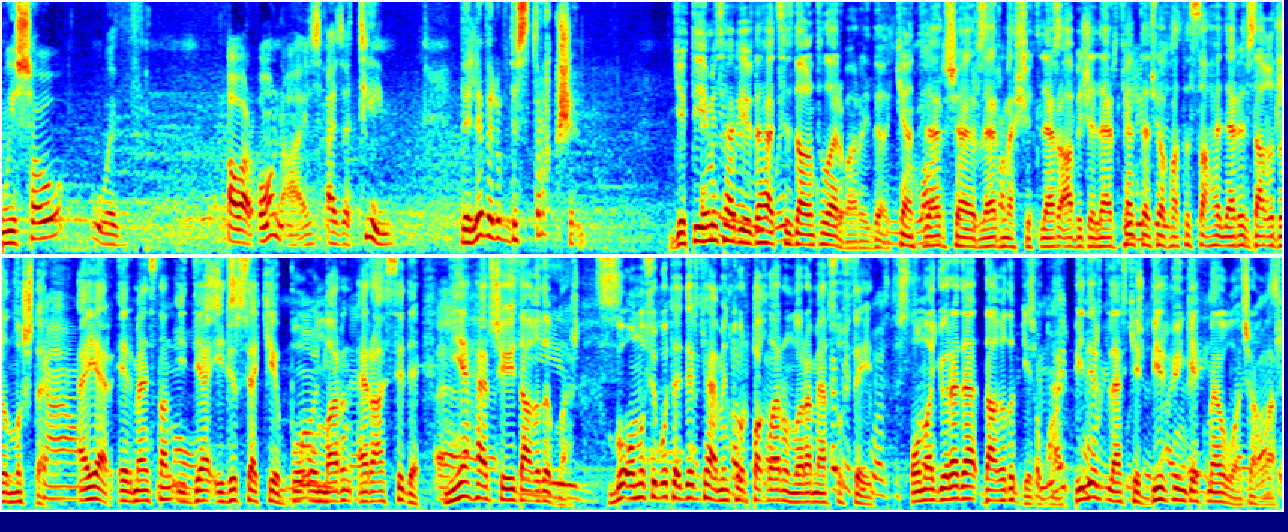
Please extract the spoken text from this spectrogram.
We saw with our own eyes as a team the level of destruction Getdiyimiz hər yerdə hədsiz dağıntılar var idi. Kəndlər, şəhərlər, məscidlər, abidələr, kənd təsərrüfatı sahələri dağıdılmışdı. Əgər Ermənistan iddia edirsə ki, bu onların ərazisidir, niyə hər şeyi dağıdıblar? Bu onu sübut edir ki, həmin torpaqlar onlara məxsus deyil. Ona görə də dağıdıb gediblər. Bilirdilər ki, bir gün getməli olacaqlar.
